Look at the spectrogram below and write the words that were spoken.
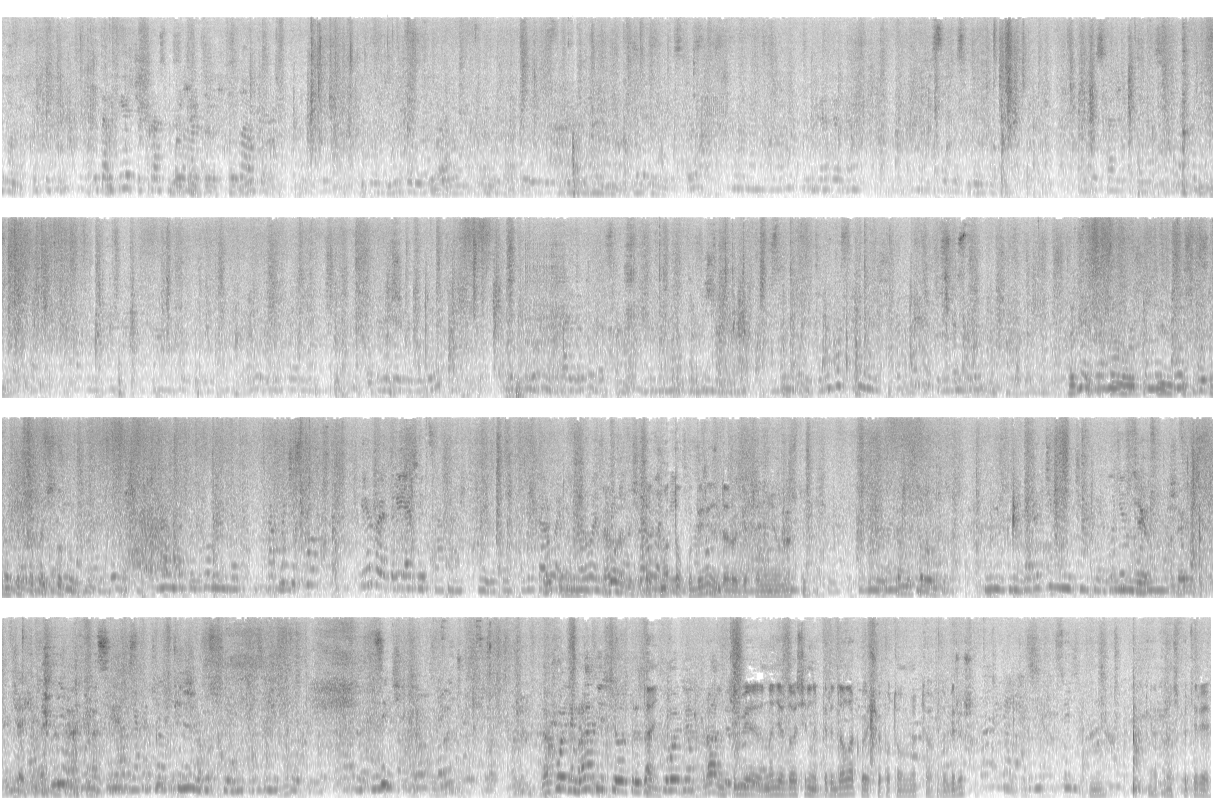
вот какой-то. И там перчик красный салат. Слава Богу. Надеюсь, что следующий субботу, это какое число будет? Какое число? Первое, третье. Второе, второе, Второе, значит, Так, моток убери с дороги, а то на него наступит. Всех учащихся. Заходим, братья и сестры, Тань, заходим. Он Братья, тебе Надежда Васильевна передала кое-что, потом это заберешь? Ну, я просто потеряю.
